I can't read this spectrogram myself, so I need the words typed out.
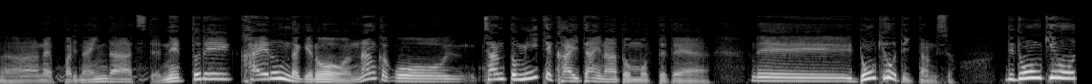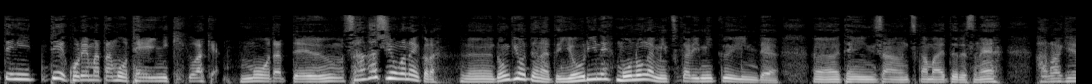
あーやっぱりないんだ、つって。ネットで買えるんだけど、なんかこう、ちゃんと見て買いたいなと思ってて、で、ドンキホーテ行ったんですよ。で、ドンキホーテに行って、これまたもう店員に聞くわけ。もうだって、うん探しようがないから。うんドンキホーテなんてよりね、物が見つかりにくいんで、うん店員さん捕まえてですね、鼻毛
